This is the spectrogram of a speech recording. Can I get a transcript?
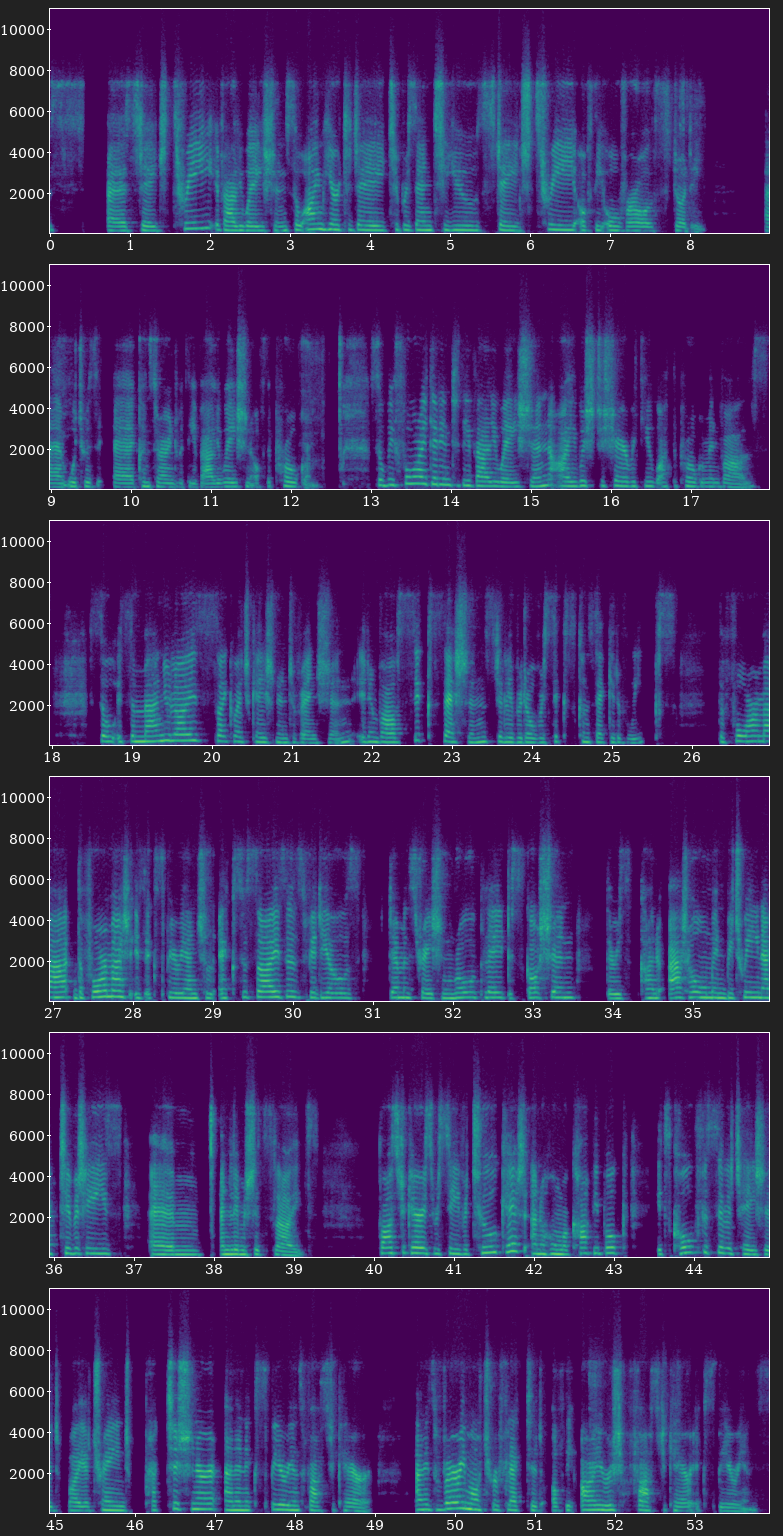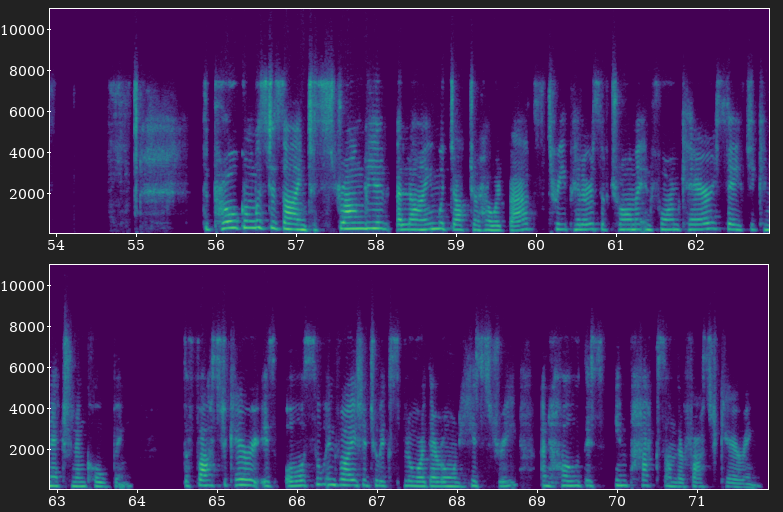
uh, stage three, evaluation. So I'm here today to present to you stage three of the overall study, um, which was uh, concerned with the evaluation of the program. So before I get into the evaluation, I wish to share with you what the program involves. So it's a manualized psychoeducation intervention. It involves six sessions delivered over six consecutive weeks. The format, the format is experiential exercises, videos, demonstration role play, discussion. There's kind of at home in between activities um, and limited slides. Foster carers receive a toolkit and a homework copybook. It's co-facilitated by a trained practitioner and an experienced foster carer. And it's very much reflected of the Irish foster care experience. The program was designed to strongly align with Dr. Howard Bath's three pillars of trauma-informed care, safety, connection, and coping. The foster carer is also invited to explore their own history and how this impacts on their foster caring.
